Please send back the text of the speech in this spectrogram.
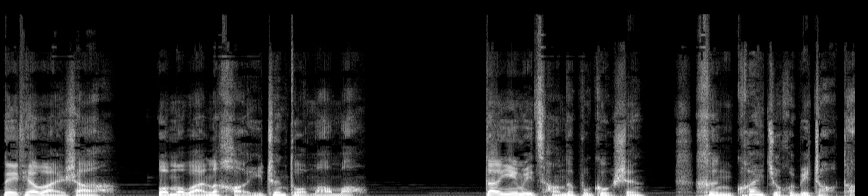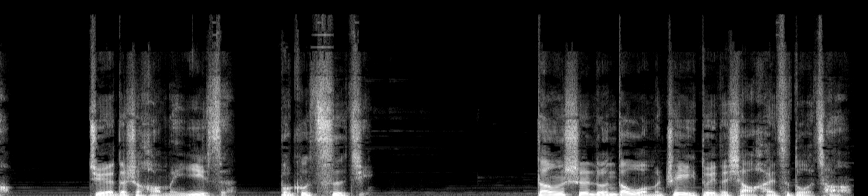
那天晚上，我们玩了好一阵躲猫猫，但因为藏的不够深，很快就会被找到。觉得是好没意思，不够刺激。当时轮到我们这一队的小孩子躲藏，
